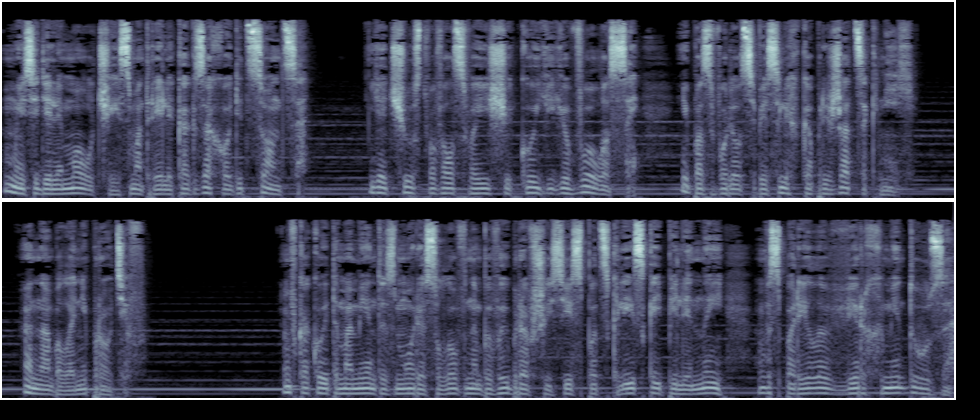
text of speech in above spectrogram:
Мы сидели молча и смотрели, как заходит солнце. Я чувствовал своей щекой ее волосы и позволил себе слегка прижаться к ней. Она была не против. В какой-то момент из моря, словно бы выбравшись из-под склизкой пелены, воспарила вверх медуза.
